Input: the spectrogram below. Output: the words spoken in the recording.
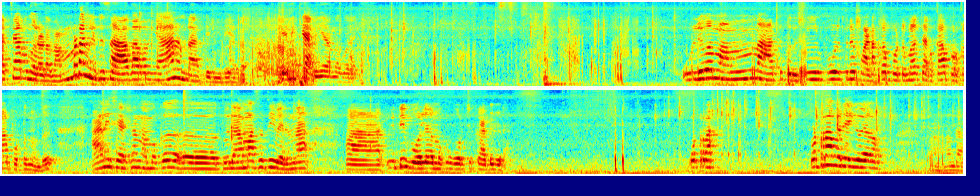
അച്ചാറൊന്നും കേട്ടോ. നമ്മുടെ വീട്ടിൽ സാധാരണ ഞാൻ ഉണ്ടാക്കിയ രീതിയാണ് എനിക്കറിയാവുന്ന പോലെ. ഉലുവ നന്നായിട്ട് തൃശ്ശൂർ പൂരത്തിന് പടക്ക പൊട്ടുമ്പോൾ ചെറുക്കാ പുറക്ക പൊട്ടുന്നുണ്ട്. അതിനുശേഷം നമുക്ക് തുലാമാസത്തിൽ വരുന്ന ഇടി പോലെ നമുക്ക് കുറച്ച് കടുകിടാം പൊട്ടറ. പൊട്ടറ വരെയോ എന്താ?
